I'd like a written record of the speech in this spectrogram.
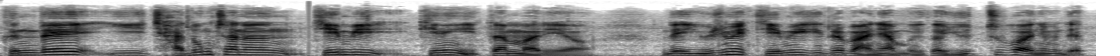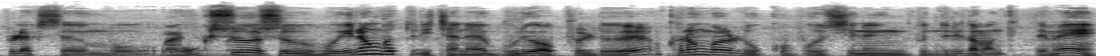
근데 이 자동차는 DMB 기능이 있단 말이에요. 근데 요즘에 DMB 기능을 많이 안 보니까 유튜브 아니면 넷플릭스 뭐 맞아, 옥수수 뭐 이런 것들 있잖아요. 무료 어플들. 그런 걸 놓고 보시는 분들이 더 많기 때문에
